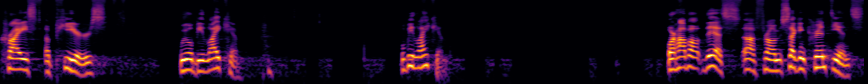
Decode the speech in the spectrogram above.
Christ appears, we will be like him. We'll be like him. Or how about this uh, from Second Corinthians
